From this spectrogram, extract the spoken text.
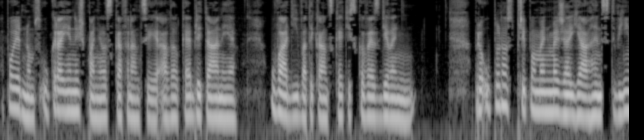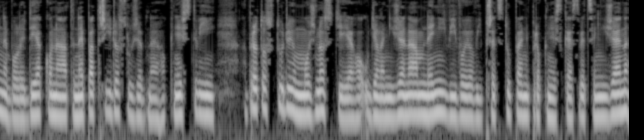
a po jednom z Ukrajiny, Španělska, Francie a Velké Británie, uvádí vatikánské tiskové sdělení. Pro úplnost připomeňme, že jáhenství neboli diakonát nepatří do služebného kněžství a proto studium možnosti jeho udělení ženám není vývojový předstupeň pro kněžské svěcení žen,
